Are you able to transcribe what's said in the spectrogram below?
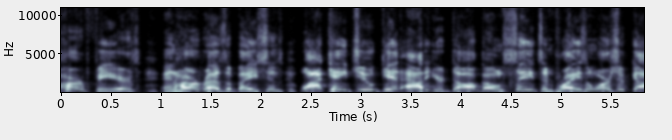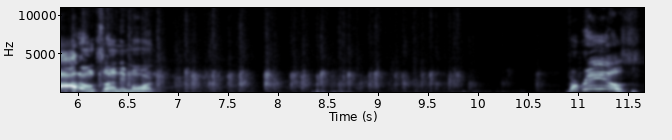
her fears and her reservations, why can't you get out of your doggone seats and praise and worship God on Sunday morning? For reals.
